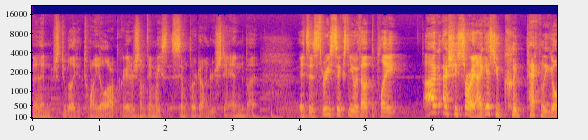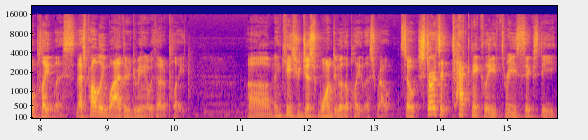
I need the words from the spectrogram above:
and then just do like a $20 upgrade or something makes it simpler to understand. But it says 360 without the plate. I, actually, sorry, I guess you could technically go plateless. That's probably why they're doing it without a plate. Um, in case you just want to go the plateless route. So starts at technically 360.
